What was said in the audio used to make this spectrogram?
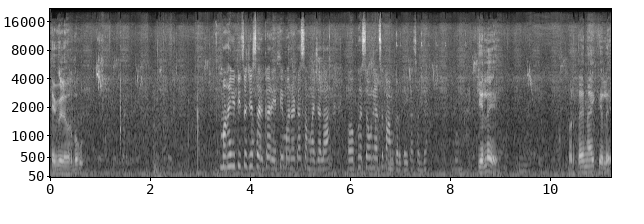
त्या वेळेवर बघू. महायुतीचं जे सरकार आहे ते मराठा समाजाला अ, फसवण्याचं काम करतंय का सध्या? केलंय. करताय नाही केलंय.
